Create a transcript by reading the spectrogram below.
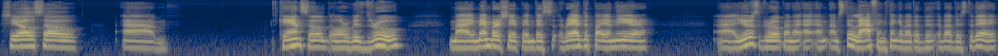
she also um, canceled or withdrew my membership in this red pioneer uh, youth group and I, I, I'm, I'm still laughing thinking about it about this today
